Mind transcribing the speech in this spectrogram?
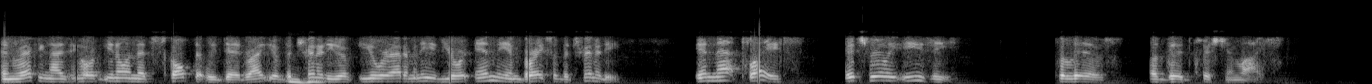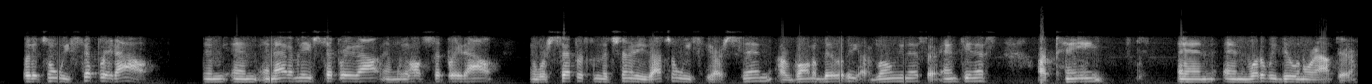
and recognizing, or you know, in that sculpt that we did, right? You have the mm-hmm. Trinity. You, have, you were Adam and Eve. You were in the embrace of the Trinity. In that place, it's really easy to live a good Christian life. But it's when we separate out, and, and, and Adam and Eve separated out, and we all separate out, and we're separate from the Trinity, that's when we see our sin, our vulnerability, our loneliness, our emptiness, our pain, and and what do we do when we're out there?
